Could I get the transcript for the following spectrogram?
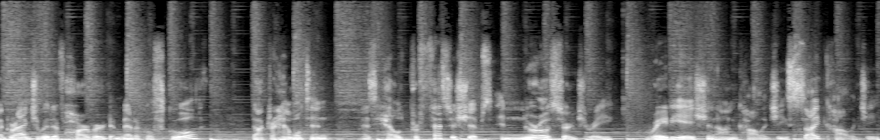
A graduate of Harvard Medical School, Dr. Hamilton has held professorships in neurosurgery, radiation oncology, psychology,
